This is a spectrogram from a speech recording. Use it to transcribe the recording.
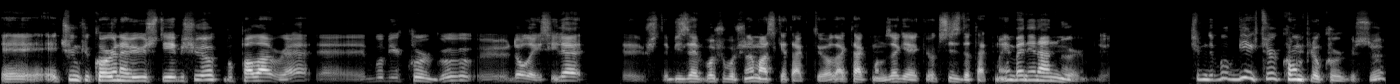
E, çünkü koronavirüs diye bir şey yok. Bu palavra, e, bu bir kurgu. Dolayısıyla e, işte bize boşu boşuna maske tak diyorlar. Takmamıza gerek yok. Siz de takmayın. Ben inanmıyorum diyor. Şimdi bu bir tür komplo kurgusu.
